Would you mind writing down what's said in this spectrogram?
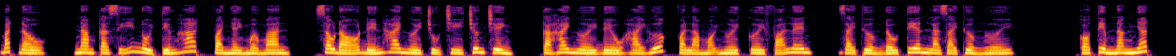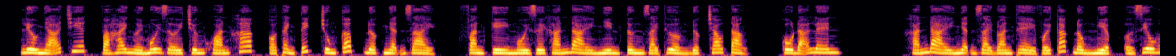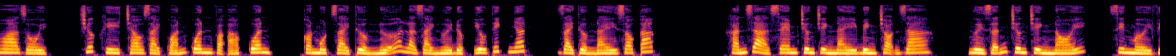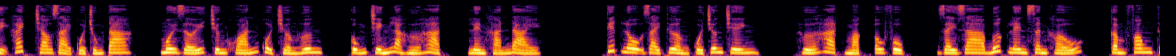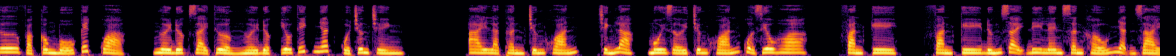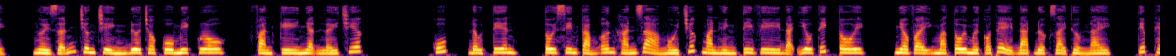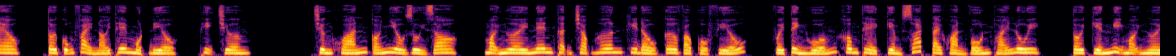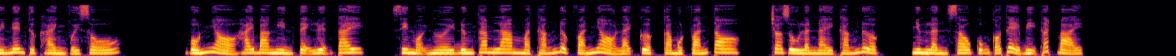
Bắt đầu, nam ca sĩ nổi tiếng hát và nhảy mở màn, sau đó đến hai người chủ trì chương trình, cả hai người đều hài hước và làm mọi người cười phá lên. Giải thưởng đầu tiên là giải thưởng người có tiềm năng nhất, Liêu Nhã Chiết và hai người môi giới chứng khoán khác có thành tích trung cấp được nhận giải. Phan Kỳ ngồi dưới khán đài nhìn từng giải thưởng được trao tặng, cô đã lên. Khán đài nhận giải đoàn thể với các đồng nghiệp ở Diêu Hoa rồi, trước khi trao giải quán quân và Á quân, còn một giải thưởng nữa là giải người được yêu thích nhất, giải thưởng này do các khán giả xem chương trình này bình chọn ra. Người dẫn chương trình nói, xin mời vị khách trao giải của chúng ta, môi giới chứng khoán của Trường Hưng, cũng chính là hứa hạt, lên khán đài. Tiết lộ giải thưởng của chương trình, hứa hạt mặc âu phục, giày da bước lên sân khấu, cầm phong thư và công bố kết quả, người được giải thưởng người được yêu thích nhất của chương trình. Ai là thần chứng khoán, chính là môi giới chứng khoán của Diêu Hoa, Phan Kỳ. Phan Kỳ đứng dậy đi lên sân khấu nhận giải, người dẫn chương trình đưa cho cô micro, Phan Kỳ nhận lấy chiếc. Cúp, đầu tiên, tôi xin cảm ơn khán giả ngồi trước màn hình TV đã yêu thích tôi, nhờ vậy mà tôi mới có thể đạt được giải thưởng này. Tiếp theo, tôi cũng phải nói thêm một điều, thị trường. Chứng khoán có nhiều rủi ro, mọi người nên thận trọng hơn khi đầu cơ vào cổ phiếu, với tình huống không thể kiểm soát tài khoản vốn thoái lui, tôi kiến nghị mọi người nên thực hành với số vốn nhỏ 2-3 nghìn tệ luyện tay, xin mọi người đừng tham lam mà thắng được ván nhỏ lại cược cả một ván to, cho dù lần này thắng được, nhưng lần sau cũng có thể bị thất bại.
